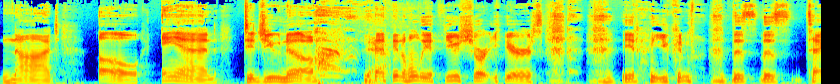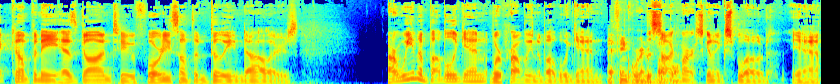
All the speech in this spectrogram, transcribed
not Oh, and did you know Yeah. that in only a few short years, you know, you can this this tech company has gone to forty something billion dollars. Are we in a bubble again? We're probably in a bubble again. I think we're in the a stock bubble. market's going to explode. Yeah.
